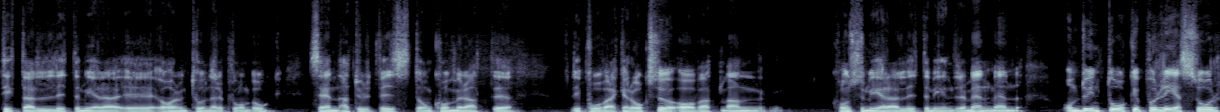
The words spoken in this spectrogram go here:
tittar lite mera eh, och har en tunnare plånbok. Sen naturligtvis, de kommer att eh, bli påverkade också av att man konsumerar lite mindre. Men, men om du inte åker på resor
